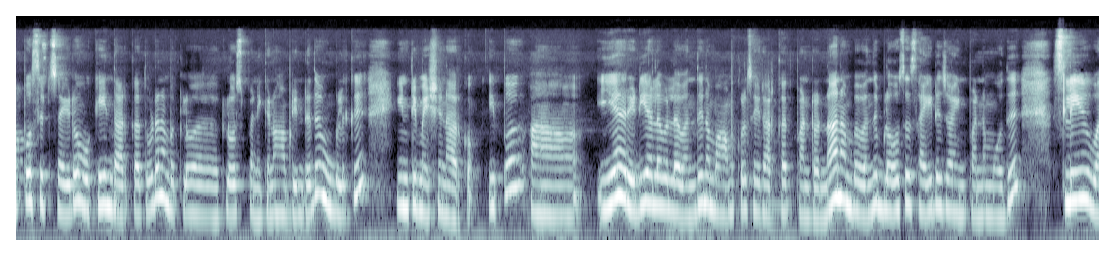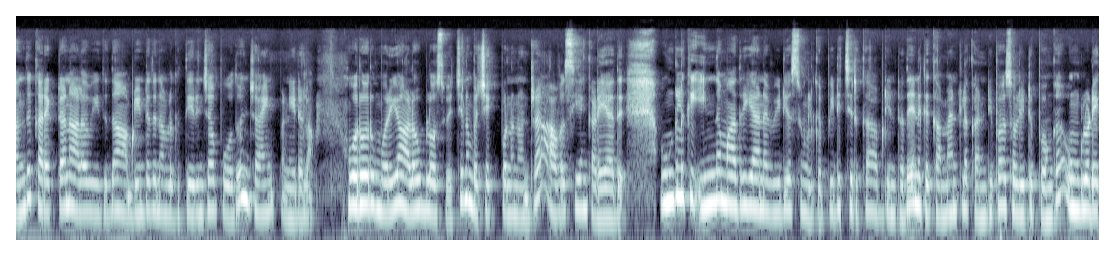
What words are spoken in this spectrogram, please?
ஆப்போசிட் சைடும் ஓகே இந்த அர்க்காத்தோடு நம்ம க்ளோ க்ளோஸ் பண்ணிக்கணும் அப்படின்றது உங்களுக்கு இன்டிமேஷனாக இருக்கும். இப்போ ஏன் ரெடி அளவில் வந்து நம்ம ஆம்கோல் சைடு அர்க்காத் பண்ணுறோன்னா நம்ம வந்து ப்ளவுஸு சைடு ஜாயின் பண்ணும்போது ஸ்லீவ் வந்து கரெக்டான அளவு இதுதான் அப்படின்றது நம்மளுக்கு தெரிஞ்சால் போதும் ஜாயின் பண்ணிடலாம். ஒரு ஒரு முறையும் அளவு ப்ளவுஸ் வச்சு நம்ம செக் பண்ணணுன்ற அவசியம் கிடையாது. உங்களுக்கு இந்த மாதிரியான வீடியோஸ் உங்களுக்கு பிடிச்சிருக்கா அப்படின்றத எனக்கு கமெண்ட்டில் கண்டிப்பாக சொல்லிட்டு போங்க. உங்களுடைய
